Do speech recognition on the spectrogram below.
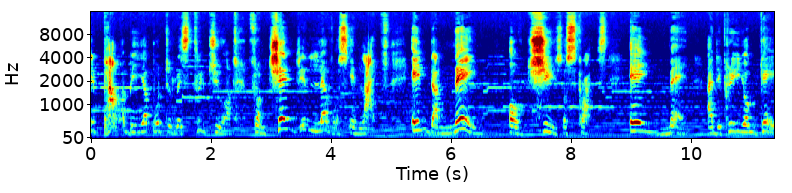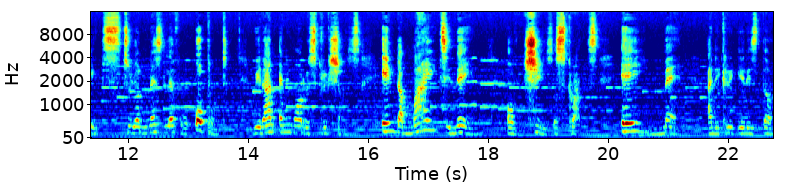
any power be able to restrict you from changing levels in life. In the name of Jesus Christ. Amen. I decree your gates to your next level opened without any more restrictions. In the mighty name of Jesus Christ. Amen. I decree it is done.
